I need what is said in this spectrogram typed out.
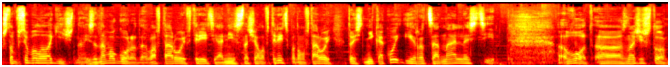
Чтобы все было логично. Из одного города во второй, в третий. Они сначала в третий, потом во второй. То есть никакой иррациональности. Вот, э, значит, что?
